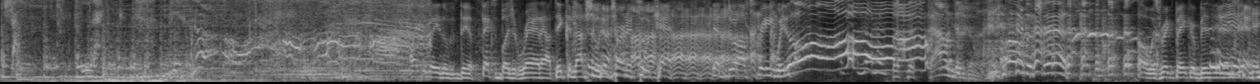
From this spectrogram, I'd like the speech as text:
Just like this. Like the way the, the effects budget ran out, they could not show him turn into a cat. They had to do it off screen. Where he's oh, But the sound design. oh, the sass. Oh, was Rick Baker busy? That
